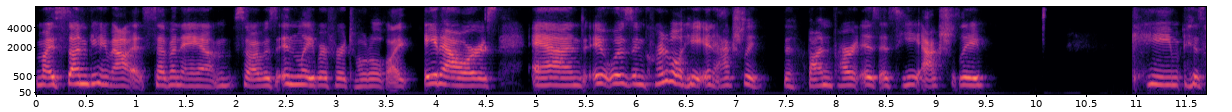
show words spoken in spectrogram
my son came out at 7 a.m so i was in labor for a total of like eight hours and it was incredible. He and actually the fun part is is he actually came his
